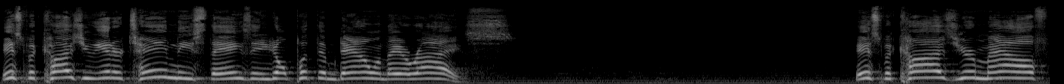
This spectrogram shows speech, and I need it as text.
It's because you entertain these things and you don't put them down when they arise. It's because your mouth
